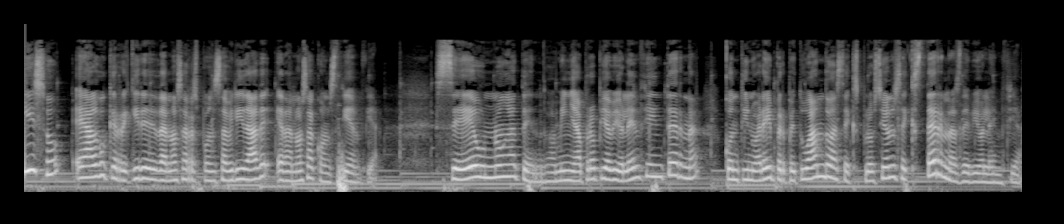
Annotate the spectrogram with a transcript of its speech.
iso é algo que require da nosa responsabilidade e da nosa consciencia. Se eu non atendo a miña propia violencia interna, continuarei perpetuando as explosións externas de violencia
